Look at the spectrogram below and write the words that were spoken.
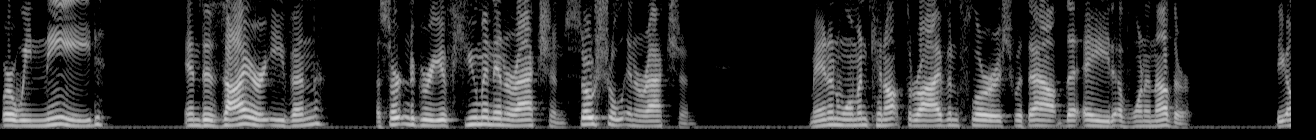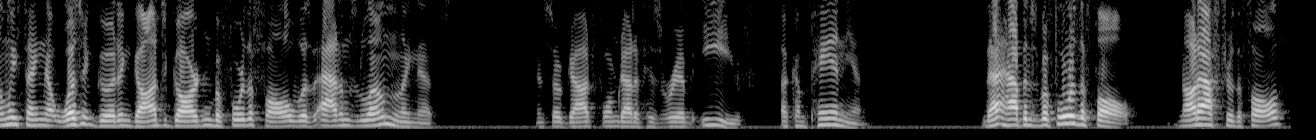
where we need and desire even a certain degree of human interaction, social interaction. Man and woman cannot thrive and flourish without the aid of one another. The only thing that wasn't good in God's garden before the fall was Adam's loneliness. And so God formed out of his rib Eve, a companion. That happens before the fall, not after the fall.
